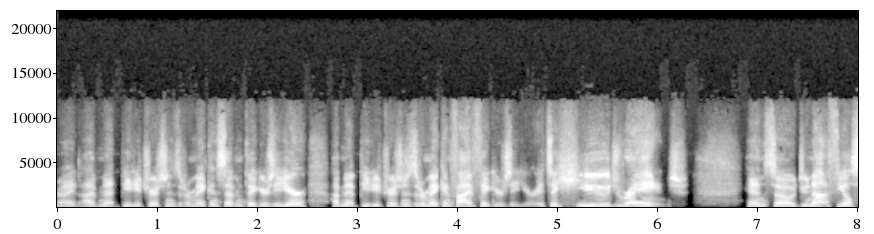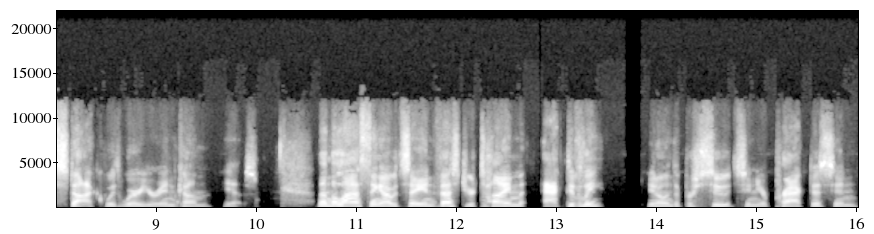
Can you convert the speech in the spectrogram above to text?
right? I've met pediatricians that are making seven figures a year. I've met pediatricians that are making five figures a year. It's a huge range. And so do not feel stuck with where your income is. Then the last thing I would say invest your time actively, you know, in the pursuits, in your practice, in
